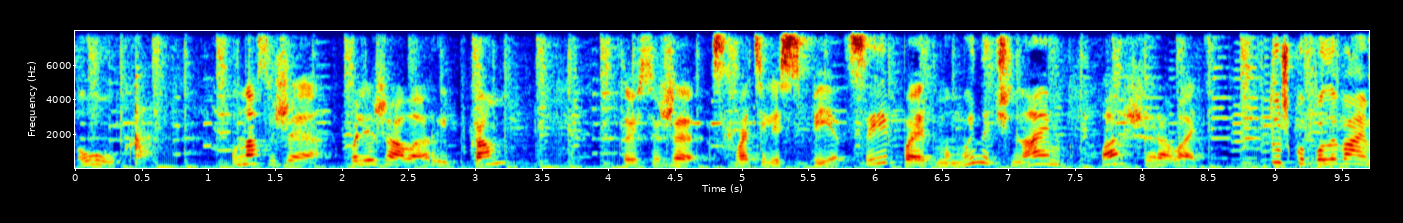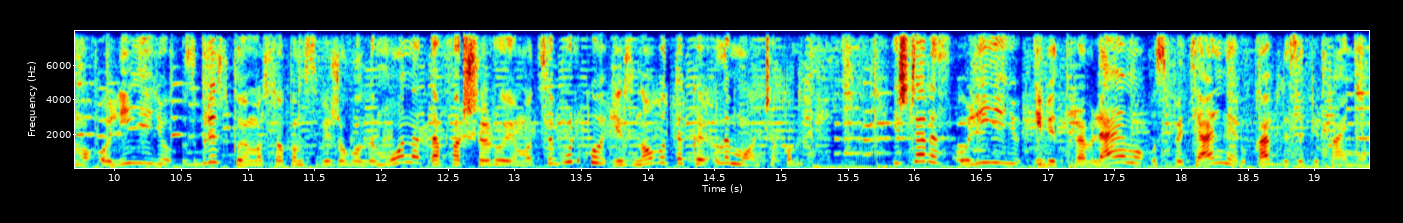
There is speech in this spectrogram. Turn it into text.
лук, у нас вже полежала рибка. то есть уже схватились специи, поэтому мы начинаем фаршировать. Тушку поливаємо олією, збризкуємо соком свіжого лимона та фаршируємо цибулькою і знову таки лимончиком. І ще раз олією і відправляємо у спеціальний рукав для запікання.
